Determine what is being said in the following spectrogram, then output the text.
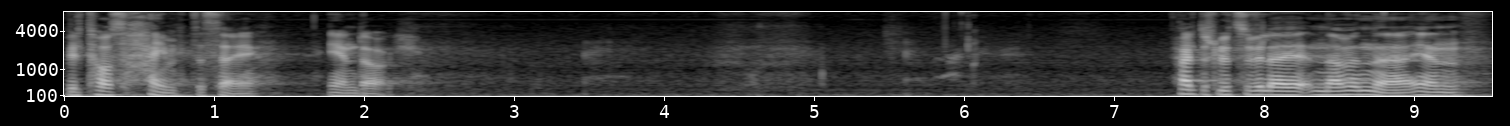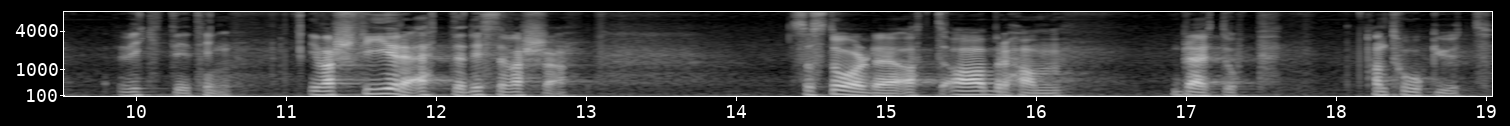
vil ta oss hjem til seg en dag. Helt til slutt vil jeg nevne en viktig ting. I vers 4 etter disse versene så står det at Abraham brøt opp. Han tok ut.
